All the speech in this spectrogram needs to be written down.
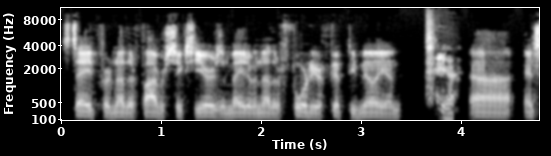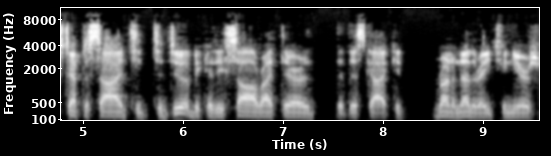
stayed for another five or six years and made him another 40 or 50 million. Yeah. Uh, and stepped aside to, to do it because he saw right there that this guy could run another 18 years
